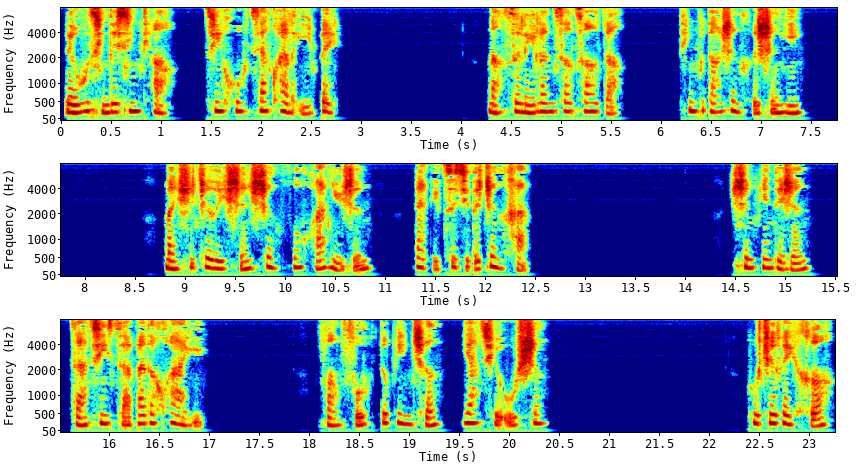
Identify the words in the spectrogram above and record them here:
柳无情的心跳几乎加快了一倍，脑子里乱糟糟的，听不到任何声音，满是这位神圣风华女人带给自己的震撼。身边的人杂七杂八的话语。仿佛都变成鸦雀无声。不知为何，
